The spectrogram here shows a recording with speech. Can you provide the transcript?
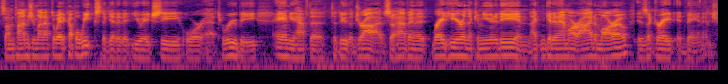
sometimes you might have to wait a couple weeks to get it at UHC or at Ruby, and you have to, to do the drive. So having it right here in the community and I can get an MRI tomorrow is a great advantage.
